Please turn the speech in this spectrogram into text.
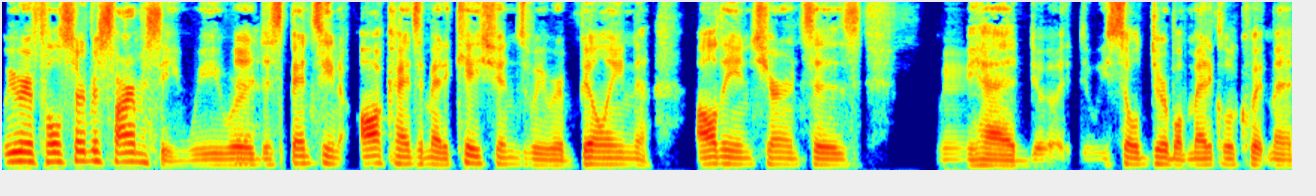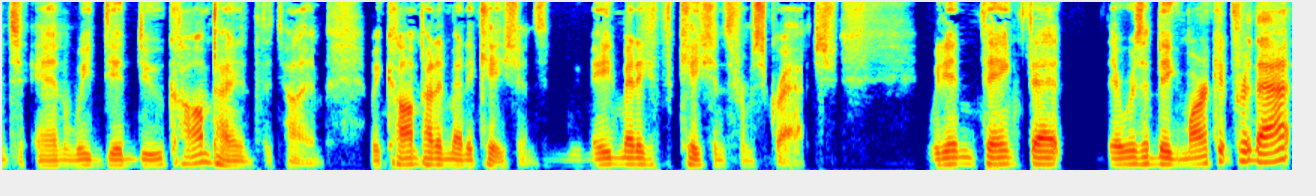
we were a full service pharmacy. We were yeah. dispensing all kinds of medications. We were billing all the insurances. We had we sold durable medical equipment and we did do compounding at the time. We compounded medications. We made medications from scratch. We didn't think that there was a big market for that.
